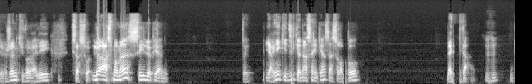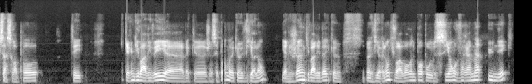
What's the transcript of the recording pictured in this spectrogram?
un jeune qui veut aller, que ça soit. Là, en ce moment, c'est le piano. Il n'y a rien qui dit que dans cinq ans, ça ne sera pas la guitare Mhm. ou que ça sera pas, tu sais, quelqu'un qui va arriver euh, avec, euh, je sais pas, mais avec un violon. Il y a une jeune qui va arriver avec un, un violon qui va avoir une proposition vraiment unique.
